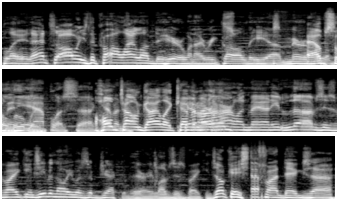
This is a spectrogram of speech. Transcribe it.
play. That's always the call I love to hear when I recall the uh, miracle Absolutely. of Minneapolis. Uh, A hometown guy like Kevin, Harlan? Kevin Harlan. Harlan, man, he loves his Vikings, even though he was objective there. He loves his Vikings. Okay, Stefon Diggs. Uh,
